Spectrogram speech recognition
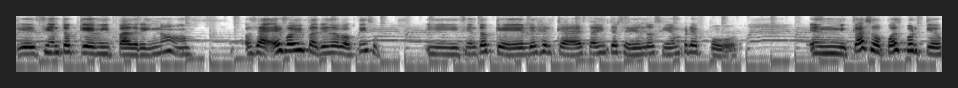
que siento que mi padrino, o sea, él fue mi padrino de bautizo, y siento que él es el que ha estado intercediendo siempre por, en mi caso, pues porque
